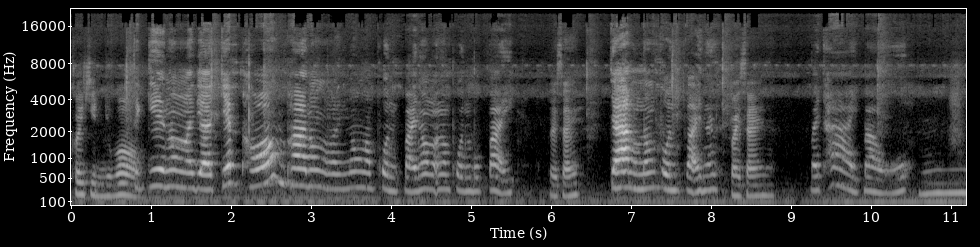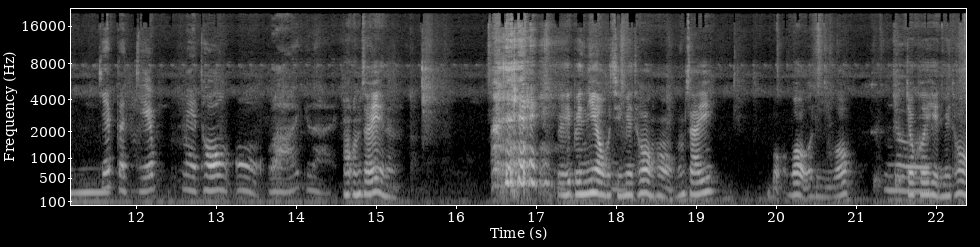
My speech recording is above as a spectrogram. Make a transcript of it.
เคยกินอยู่บ่ตะกี้น้องอาเดียเจ็บท้องพาน้องน้องน้ำพลไปน้องน้ำพลบ่ไปไปไสจ้างน้องพลไปนั่นไปไสนะไปถ่ายเบาอืมเจ็บกับเจ็บแม่ท้องออกร้ายก็ร้ายอ๋อน้ำใสน่ะไปไปเหี่ยวก็สิแม่ท้องออกน้ำใสบ่เว้าอดีบ่เจ้าเคยเห็นแม่ท้อง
